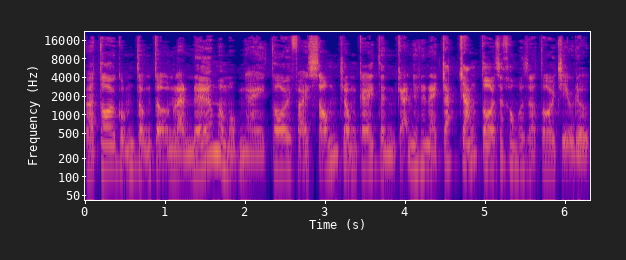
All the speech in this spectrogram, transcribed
Và tôi cũng tưởng tượng là nếu mà một ngày tôi phải sống trong cái tình cảnh như thế này chắc chắn tôi sẽ không bao giờ tôi chịu được.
